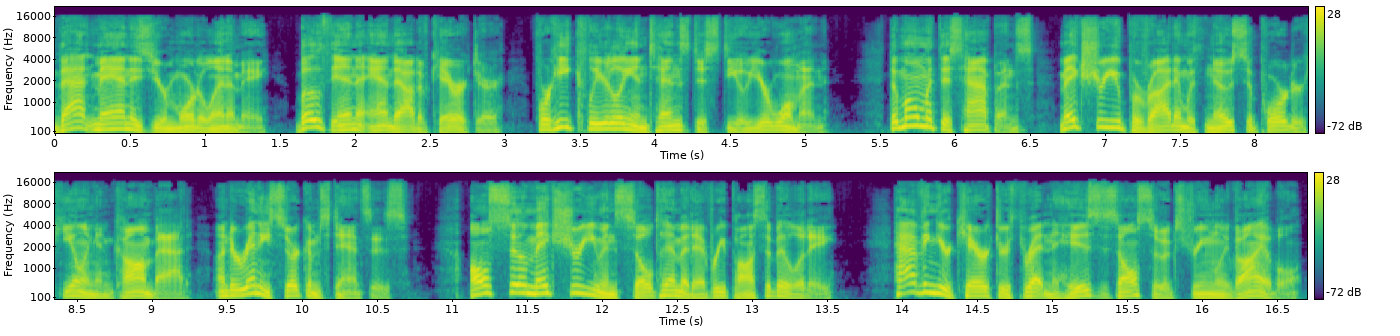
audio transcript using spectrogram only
That man is your mortal enemy, both in and out of character, for he clearly intends to steal your woman. The moment this happens, make sure you provide him with no support or healing in combat, under any circumstances. Also, make sure you insult him at every possibility. Having your character threaten his is also extremely viable.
